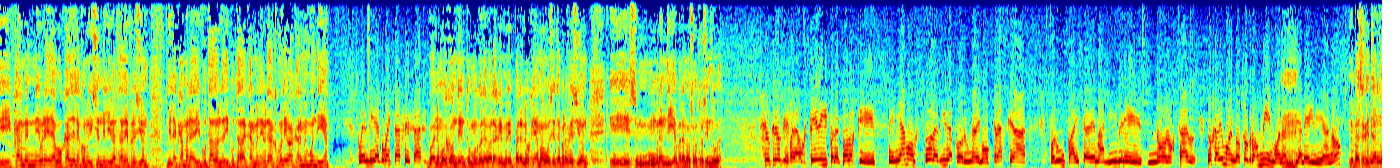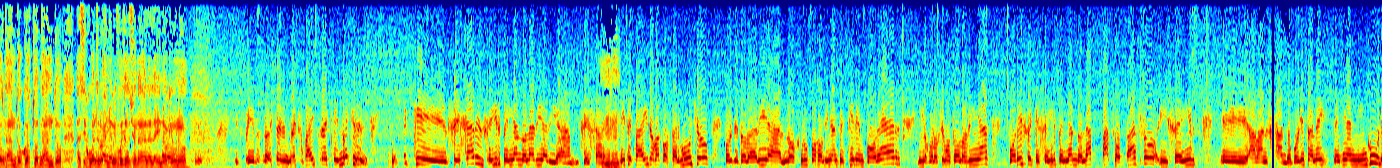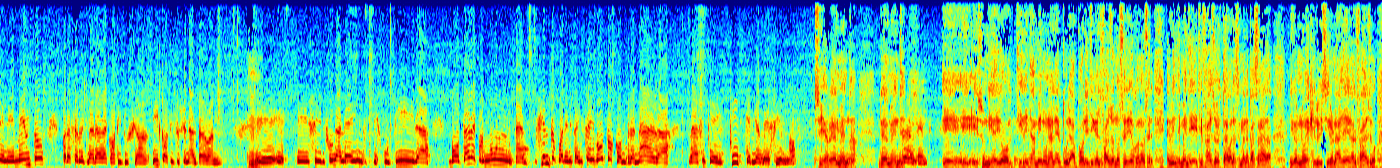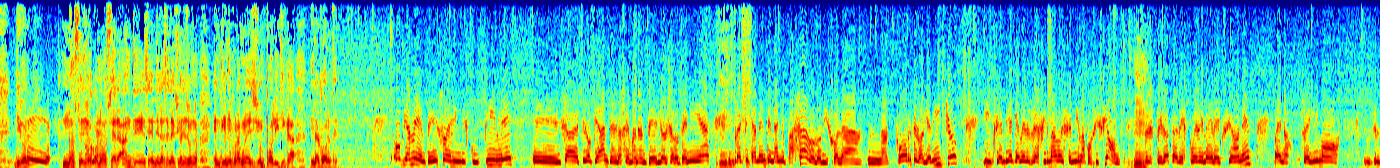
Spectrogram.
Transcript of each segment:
Eh, Carmen Nebreda, vocal de la Comisión de Libertad de Expresión de la Cámara de Diputados, la diputada Carmen Nebreda. ¿Cómo le va, Carmen? Buen día. Buen día, ¿cómo estás, César? Bueno, muy contento, muy la verdad que para los que amamos esta profesión eh, es un, gran día para nosotros, sin duda. Yo creo que para ustedes y para todos los que peleamos toda la vida por una democracia por un país cada vez más libre, no nos cabe, no cabemos en nosotros mismos la alegría, ¿no? Lo que pasa es que tardó eh, tanto, costó tanto, hace cuatro años que fue sancionada la ley, ¿no? que uno... Pero este, nuestro país, pero hay que, no hay que hay que cejar en seguir peleándola día a día, César. Este país nos va a costar mucho porque todavía los grupos dominantes tienen poder y lo conocemos todos los días por eso hay que seguir peleándola paso a paso y seguir eh, avanzando, porque esta ley tenía ningún elemento para ser declarada constitución, inconstitucional, perdón. Eh, eh, es decir, fue una ley discutida, votada con un 146 votos contra nada. Así que, ¿qué querían decirnos? Sí, realmente, realmente. realmente. Eh, es un día, digo, tiene también una lectura política. El fallo no se dio a conocer. Evidentemente, este fallo estaba la semana pasada. Digo, no es que lo hicieron ayer al fallo. Digo, no se dio a conocer antes eh, de las elecciones, uno entiende por alguna decisión política de la Corte. Obviamente, eso es indiscutible eh, ya creo que antes de la semana anterior ya lo tenía, prácticamente el año pasado lo dijo la, la Corte, lo había dicho, y tendría que haber reafirmado esa misma posición, pero esperó hasta después de las elecciones. Bueno, seguimos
